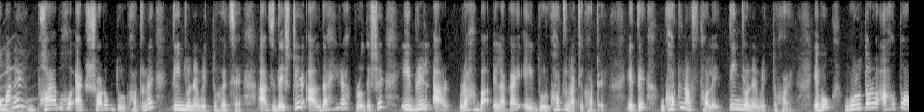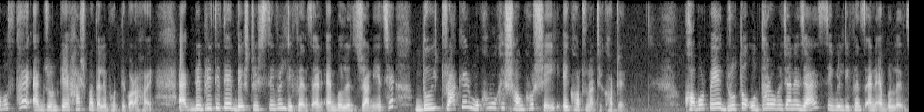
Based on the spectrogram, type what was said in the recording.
ওমানে ভয়াবহ এক সড়ক দুর্ঘটনায় তিনজনের মৃত্যু হয়েছে। আজ দেশটির আল দাহিরা প্রদেশের ইব্রিল আর রাহবা এলাকায় এই দুর্ঘটনাটি ঘটে। এতে ঘটনাস্থলে তিনজনের মৃত্যু হয় এবং গুরুতর আহত অবস্থায় একজনকে হাসপাতালে ভর্তি করা হয়। এক বিবৃতিতে দেশটির সিভিল ডিফেন্স অ্যান্ড অ্যাম্বুলেন্স জানিয়েছে, দুই ট্রাকের মুখোমুখি সংঘর্ষেই এই ঘটনাটি ঘটে। খবর পেয়ে দ্রুত উদ্ধার অভিযানে যায় সিভিল ডিফেন্স অ্যান্ড অ্যাম্বুলেন্স।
